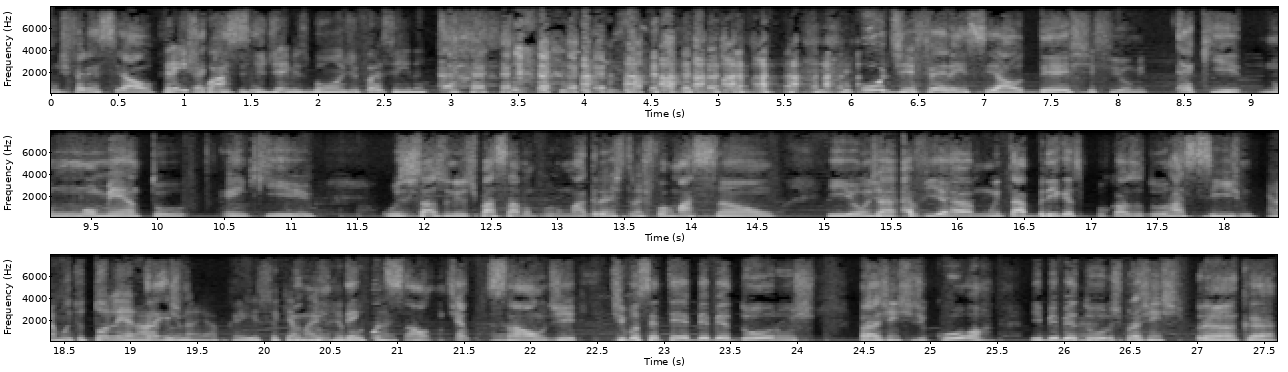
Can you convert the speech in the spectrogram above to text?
um diferencial. Três É quartos se- de James Bond foi assim, né? O diferencial deste filme é que, num momento em que os Estados Unidos passavam por uma grande transformação e onde havia muita briga por causa do racismo, Era muito tolerável Três- na época, isso é que é não, mais não tem revoltante. condição, não tinha condição de, de você ter bebedouros pra gente de cor e bebedouros pra gente branca,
